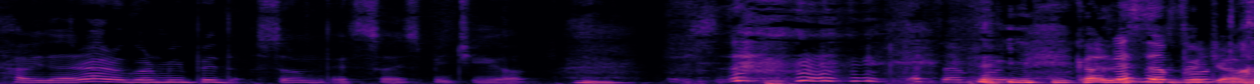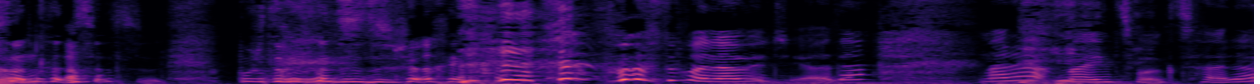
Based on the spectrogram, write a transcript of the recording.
თავი და რა როგორ მიბედავსო ამდენსო ეს ბიჭიო კაცა ძუჭა. ბურთღანაც ძურახე ბურთღანა ბიჭიო და მაგრამ მაინც მოგცა რა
